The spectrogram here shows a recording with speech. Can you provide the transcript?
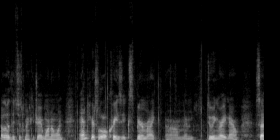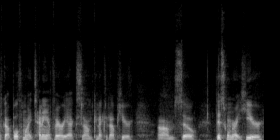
Hello, this is Makerj101, and here's a little crazy experiment I um, am doing right now. So I've got both my 10 amp Variacs um, connected up here. Um, so this one right here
